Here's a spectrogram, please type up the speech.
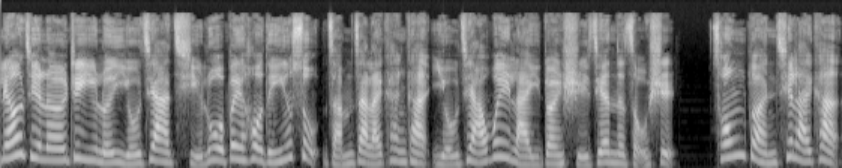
了解了这一轮油价起落背后的因素，咱们再来看看油价未来一段时间的走势。从短期来看，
